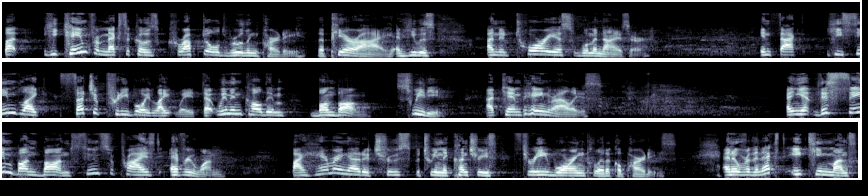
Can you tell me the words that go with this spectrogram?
but he came from Mexico's corrupt old ruling party, the PRI, and he was a notorious womanizer. In fact, he seemed like such a pretty boy lightweight that women called him bonbon, sweetie, at campaign rallies. And yet, this same bonbon soon surprised everyone by hammering out a truce between the country's three warring political parties. And over the next 18 months,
